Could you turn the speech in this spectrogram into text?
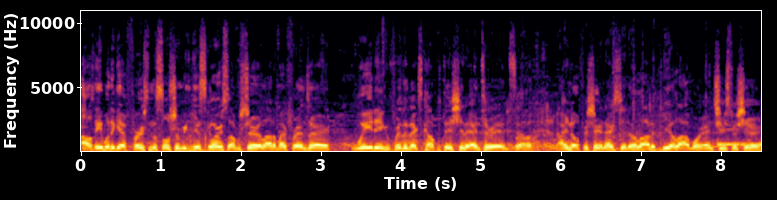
I was able to get first in the social media score, so I'm sure a lot of my friends are waiting for the next competition to enter in. So I know for sure next year there'll be a lot more entries for sure.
